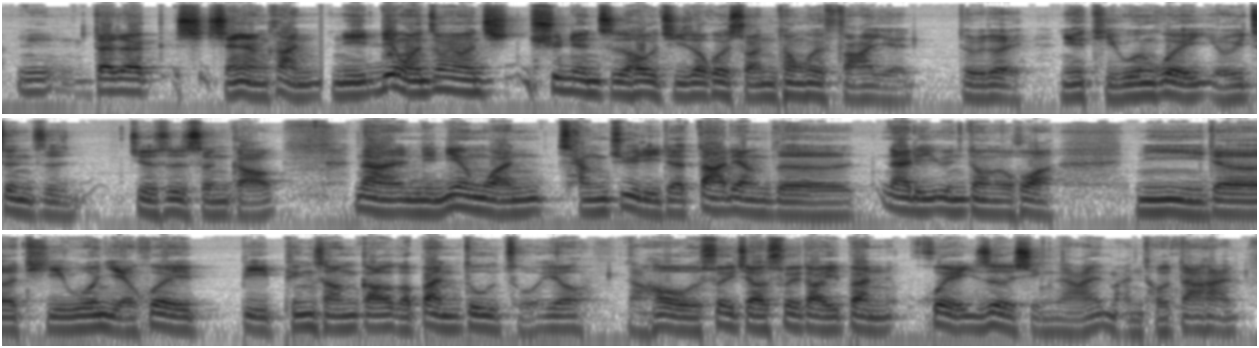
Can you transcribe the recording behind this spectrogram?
嗯，大家想想看，你练完重量训练之后，肌肉会酸痛、会发炎，对不对？你的体温会有一阵子。就是升高。那你练完长距离的大量的耐力运动的话，你的体温也会比平常高个半度左右。然后睡觉睡到一半会热醒来，满头大汗。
